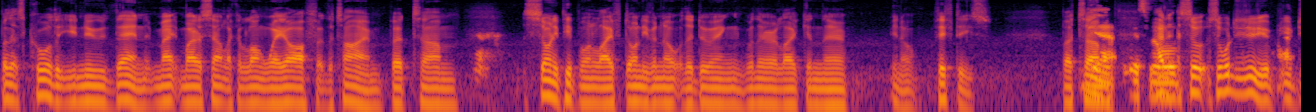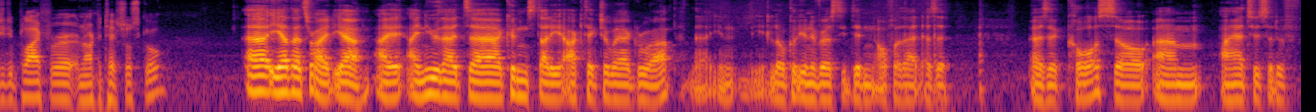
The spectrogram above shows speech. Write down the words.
But that's cool that you knew then. It might might have sounded like a long way off at the time, but um, yeah. so many people in life don't even know what they're doing when they're like in their you know, fifties. But um, yeah, I guess we're how all- did- so so what did you do? You, you, did you apply for an architectural school? Uh, yeah, that's right. Yeah, I, I knew that uh, I couldn't study architecture where I grew up. The, the local university didn't offer that as a as a course, so um, I had to sort of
